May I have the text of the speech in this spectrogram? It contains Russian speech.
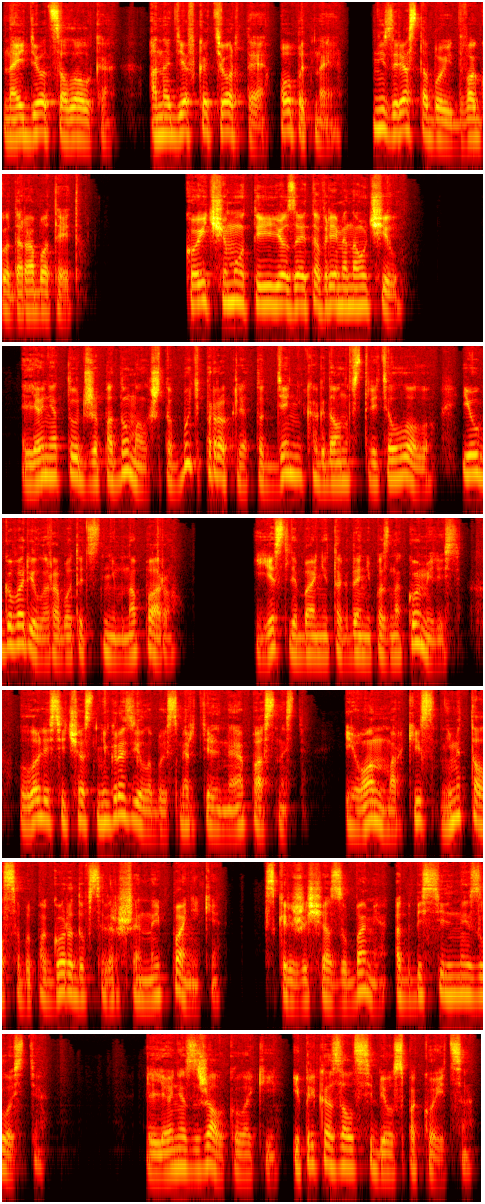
«Найдется лолка. Она девка тертая, опытная. Не зря с тобой два года работает. Кое-чему ты ее за это время научил». Леня тут же подумал, что будь проклят тот день, когда он встретил Лолу и уговорил работать с ним на пару. Если бы они тогда не познакомились, Лоле сейчас не грозила бы смертельная опасность, и он, Маркиз, не метался бы по городу в совершенной панике, скрежеща зубами от бессильной злости. Леня сжал кулаки и приказал себе успокоиться.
